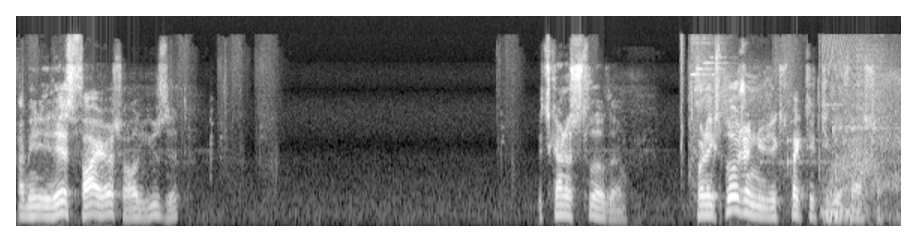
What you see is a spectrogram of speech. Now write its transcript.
I mean, it is fire, so I'll use it. Kind of slow, though. For an explosion, you'd expect it to go faster.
